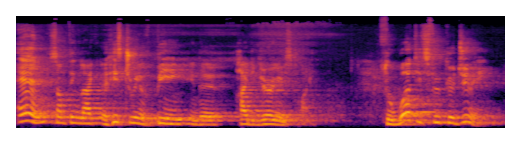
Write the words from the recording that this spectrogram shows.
And something like a history of being in the Heideggerian style. So what is Foucault doing?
